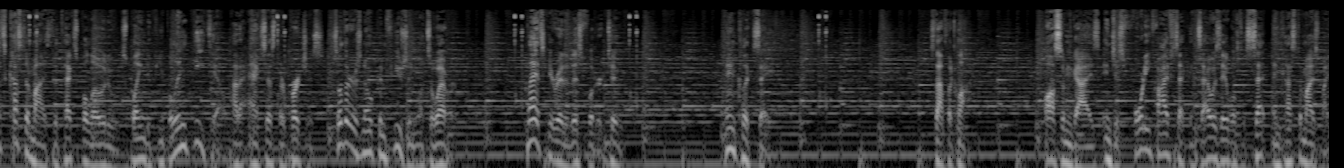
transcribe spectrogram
Let's customize the text below to explain to people in detail how to access their purchase so there is no confusion whatsoever. Let's get rid of this footer too. And click Save. Stop the clock. Awesome guys, in just 45 seconds I was able to set and customize my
